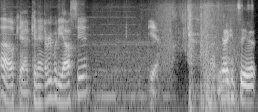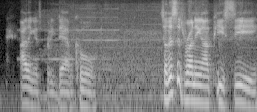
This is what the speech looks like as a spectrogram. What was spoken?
Oh, okay. Can everybody else see it? Yeah, Yeah, I can see it. I think it's pretty damn cool. So this is running on PC,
